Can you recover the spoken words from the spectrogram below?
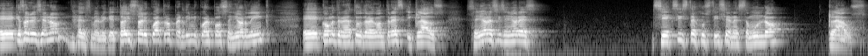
Eh, ¿Qué estoy diciendo? me Toy Story 4, Perdí mi cuerpo, Señor Link, eh, Cómo entrenar a tu dragón 3 y Klaus. Señoras y señores, si existe justicia en este mundo, Klaus.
